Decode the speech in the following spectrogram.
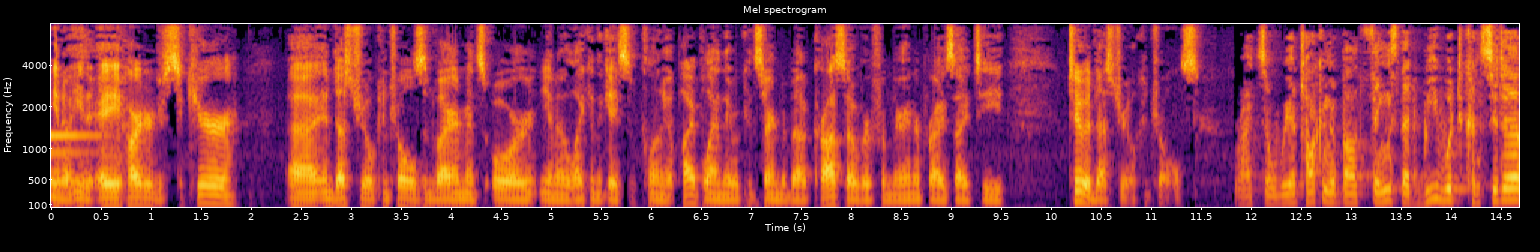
you know either a harder to secure uh, industrial controls environments, or you know, like in the case of Colonial Pipeline, they were concerned about crossover from their enterprise IT to industrial controls. Right. So we are talking about things that we would consider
